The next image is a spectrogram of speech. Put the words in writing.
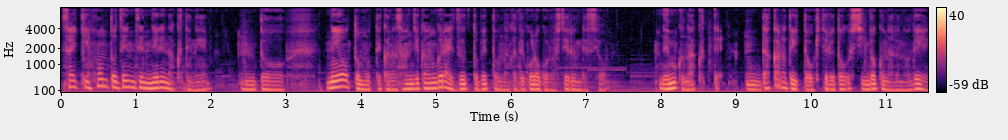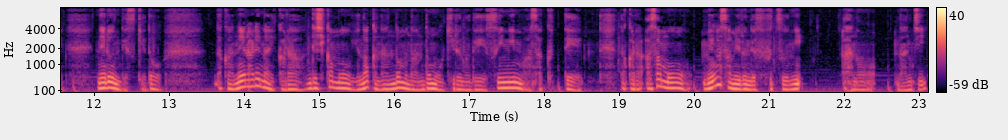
最近ほんと全然寝れなくてね、うんと、寝ようと思ってから3時間ぐらいずっとベッドの中でゴロゴロしてるんですよ。眠くなくって。だからといって起きてるとしんどくなるので、寝るんですけど、だから寝られないから、で、しかも夜中何度も何度も起きるので、睡眠も浅くって、だから朝も目が覚めるんです、普通に。あの、何時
